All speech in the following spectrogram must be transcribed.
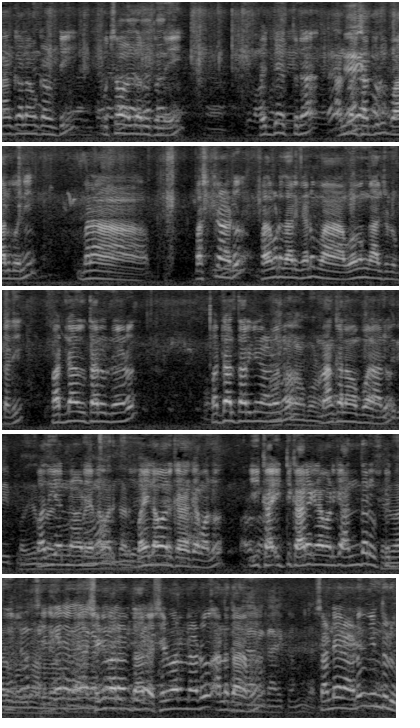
మంగళం కమిటీ ఉత్సవాలు జరుగుతున్నాయి. పెద్ద ఎత్తున అందరు సభ్యులు పాల్గొని మన ఫస్ట్ నాడు పదమూడో తారీఖు నాడు మా హోమం కాల్చుడు ఉంటుంది. పద్నాలుగు తారీఖు నాడు పద్నాలుగు తారీఖు నాడేమో మంగళం బోనాలు పదిహేను నాడేమో బయలవారి కార్యక్రమాలు. ఈ ఇట్టి కార్యక్రమానికి అందరూ శనివారం శనివారం నాడు అన్నదానము. సండే నాడు విందులు.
